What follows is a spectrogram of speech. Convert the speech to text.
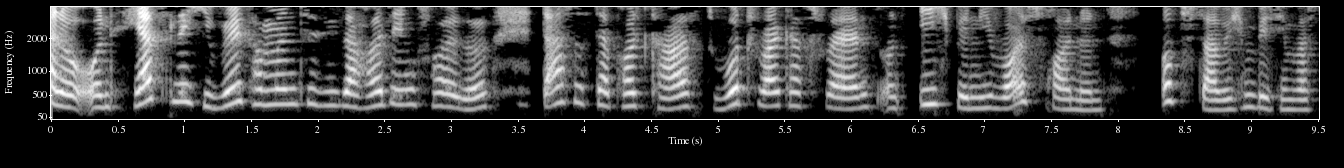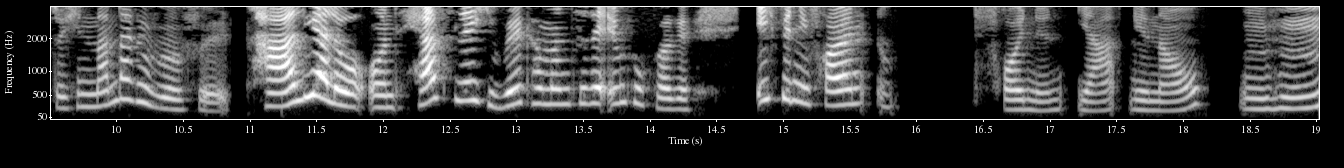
Hallo und herzlich willkommen zu dieser heutigen Folge. Das ist der Podcast Woodrikers Friends und ich bin die Voice-Freundin. Ups, da habe ich ein bisschen was durcheinander gewürfelt. Hallo und herzlich willkommen zu der Infofolge. Ich bin die Freundin Freundin, ja, genau. Mhm.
